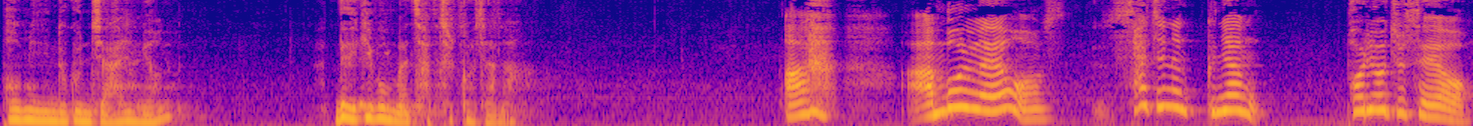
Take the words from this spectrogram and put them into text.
범인이 누군지 알면 내 기분만 잡칠 거잖아. 아, 안 볼래요. 사진은 그냥 버려주세요.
